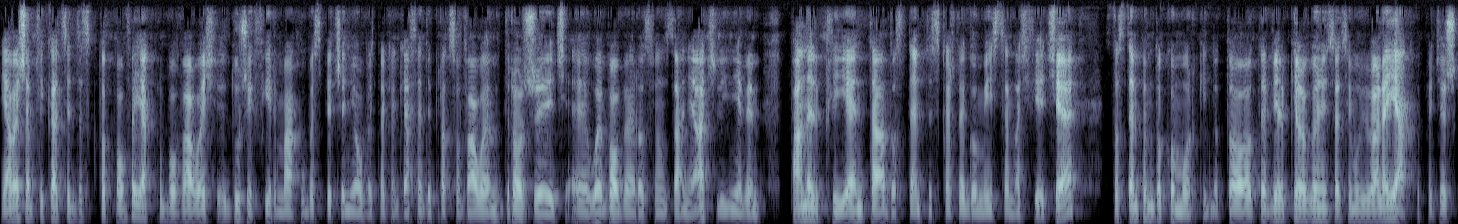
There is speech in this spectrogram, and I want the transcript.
Miałeś aplikacje desktopowe, jak próbowałeś w dużych firmach ubezpieczeniowych, tak jak ja wtedy pracowałem, wdrożyć e, webowe rozwiązania, czyli nie wiem, panel klienta dostępny z każdego miejsca na świecie, z dostępem do komórki, no to te wielkie organizacje mówiły, ale jak? To przecież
